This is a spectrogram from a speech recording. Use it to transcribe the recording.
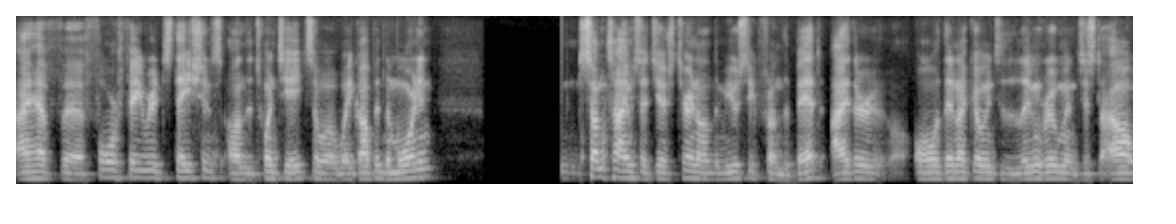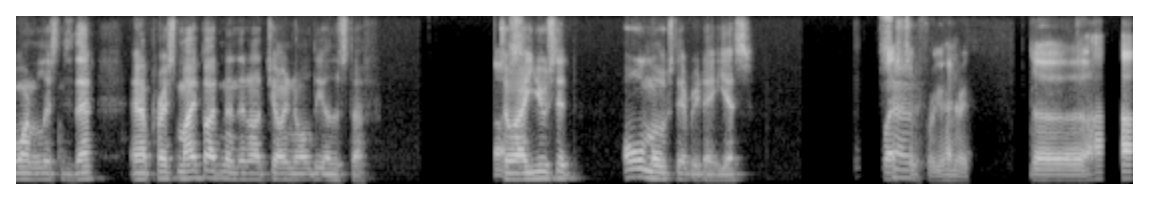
I have uh, four favorite stations on the 28, so I wake up in the morning. Sometimes I just turn on the music from the bed, either, or then I go into the living room and just, oh, I want to listen to that. And I press my button and then I'll join all the other stuff. Nice. So I use it almost every day, yes. Question So, for you, Henrik. The how,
